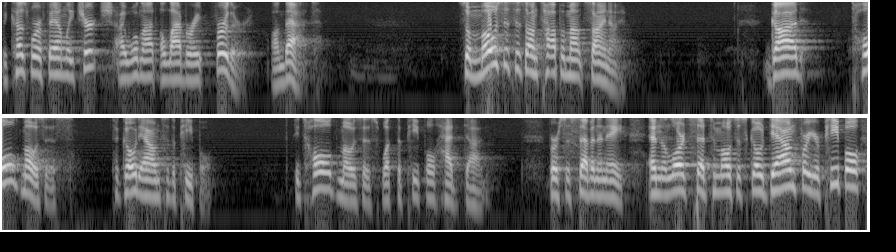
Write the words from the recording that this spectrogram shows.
because we're a family church, I will not elaborate further on that. So Moses is on top of Mount Sinai. God told Moses to go down to the people. He told Moses what the people had done. Verses 7 and 8. And the Lord said to Moses, Go down, for your people,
